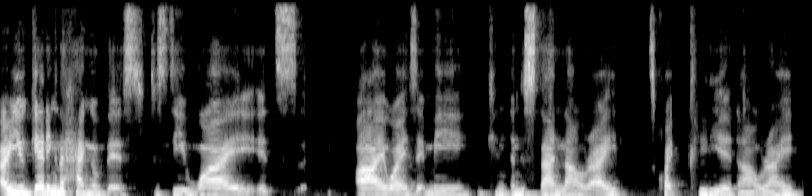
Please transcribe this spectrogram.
are you getting the hang of this to see why it's I, why is it me? You can understand now, right? It's quite clear now, right?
